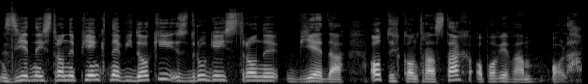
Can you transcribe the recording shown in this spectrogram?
Z jednej strony piękne widoki, z drugiej strony bieda. O tych kontrastach opowie Wam Ola.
